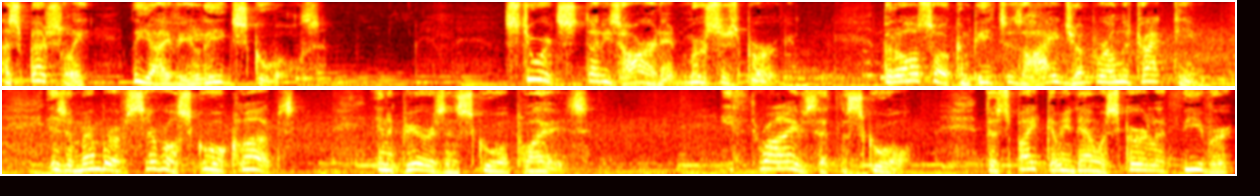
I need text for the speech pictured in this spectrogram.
especially the Ivy League schools. Stewart studies hard at Mercersburg, but also competes as a high jumper on the track team, is a member of several school clubs, and appears in school plays. He thrives at the school, despite coming down with scarlet fever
